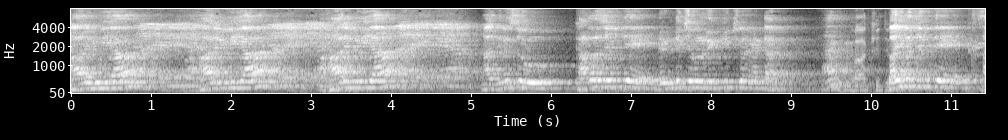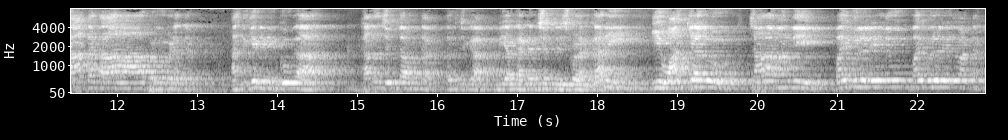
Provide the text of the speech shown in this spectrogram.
హల్లెలూయా. హల్లెలూయా. హల్లెలూయా నాకు తెలుసు కథలు చెప్తే రెండు చెవులు రిక్కించుకొని వింటారు? బైబిల్ చెప్తే అలా పడుకోబెడతాడు అందుకే నేను ఎక్కువగా కథలు చెప్తా ఉంటా తరచుగా మీ యొక్క అటెన్షన్ తీసుకోవడానికి. కానీ ఈ వాక్యాలు చాలా మంది బైబిల్ లేదు బైబిల్ లేదు అంటారు.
